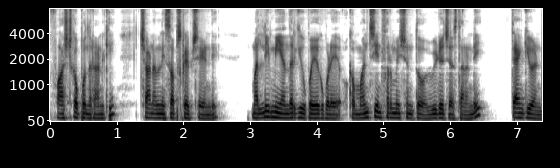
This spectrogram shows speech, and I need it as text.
ఫాస్ట్గా పొందడానికి ఛానల్ని సబ్స్క్రైబ్ చేయండి. మళ్ళీ మీ అందరికీ ఉపయోగపడే ఒక మంచి ఇన్ఫర్మేషన్తో వీడియో చేస్తానండి. థ్యాంక్ యూ అండి.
